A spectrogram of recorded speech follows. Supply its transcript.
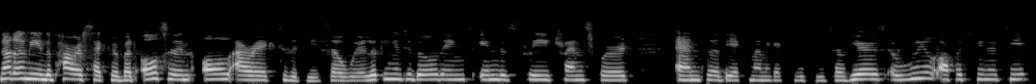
not only in the power sector, but also in all our activities. So we're looking into buildings, industry, transport, and uh, the economic activity. So here's a real opportunity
